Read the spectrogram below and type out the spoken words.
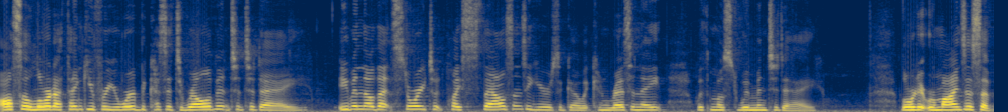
Also, Lord, I thank you for your word because it's relevant to today. Even though that story took place thousands of years ago, it can resonate with most women today. Lord, it reminds us of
